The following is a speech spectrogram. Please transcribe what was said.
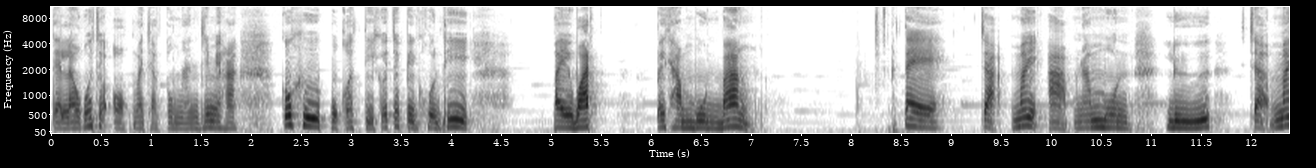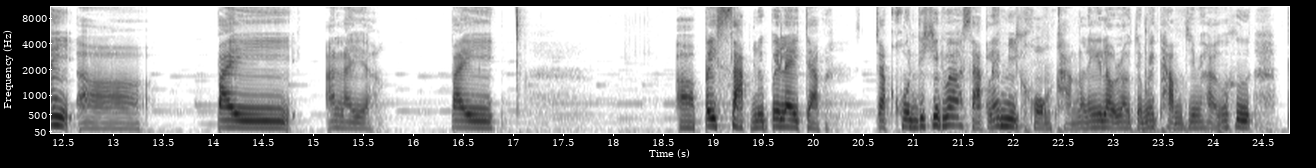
แต่เราก็จะออกมาจากตรงนั้นใช่ไหมคะก็คือปกติก็จะเป็นคนที่ไปวัดไปทำบุญบ้าง แต่จะไม่อาบน้ำมนต์หรือจะไม่ไป อะไรอะไปอ่ไปสักหรือไปอะไรจากจากคนที่คิดว่าสักแล้วมีของขังอะไรเราเราจะไม่ทำใช่ไหมคะก็คือไป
